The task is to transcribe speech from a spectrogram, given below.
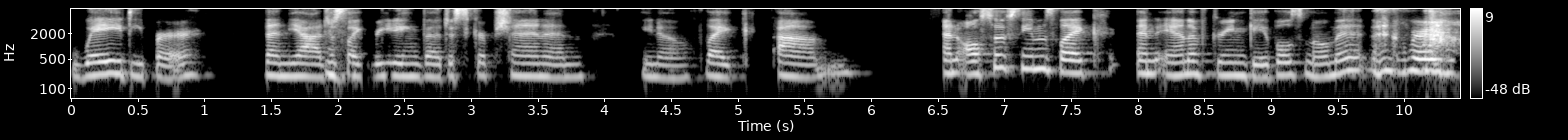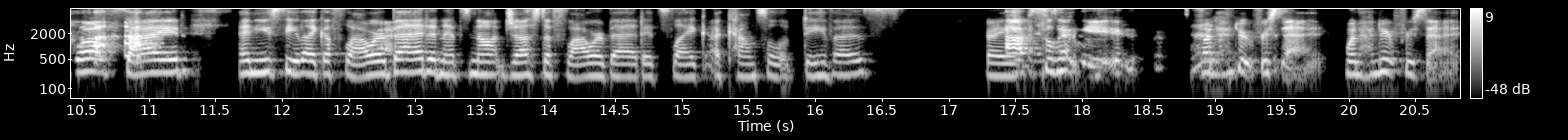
way deeper than yeah, just mm-hmm. like reading the description and you know, like um and also seems like an Anne of Green Gables moment where you go outside and you see like a flower bed and it's not just a flower bed, it's like a council of devas. Right. Absolutely. 100%. 100%.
